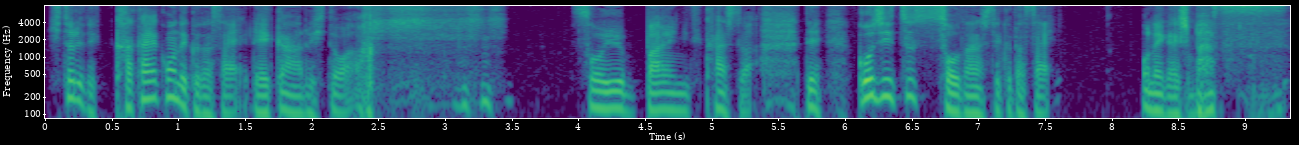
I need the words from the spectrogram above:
一人で抱え込んでください。霊感ある人は。そういう場合に関しては。で、後日相談してください。お願いします。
